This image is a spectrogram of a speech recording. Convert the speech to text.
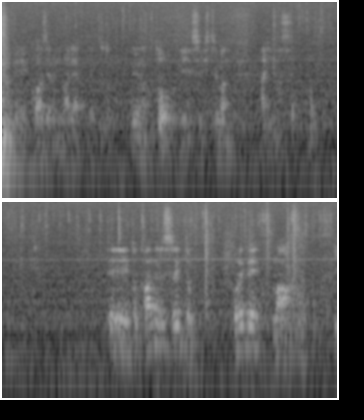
えー、コアゼロに割り当てておくというようなことを、えー、する必要があります。で、えーと、カーネルスレッドこれでまあ一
